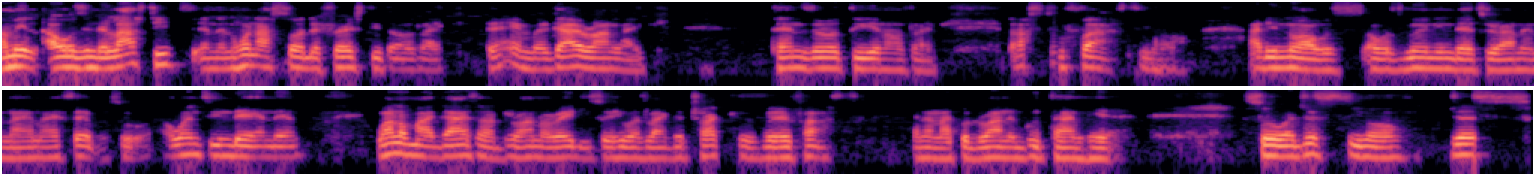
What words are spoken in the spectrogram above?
I mean, I was in the last heat, and then when I saw the first heat, I was like, damn, a guy ran like 10 0 3, and I was like, that's too fast. You know, I didn't know I was I was going in there to run a 997. So I went in there, and then one of my guys had run already. So he was like, the track is very fast, and then I could run a good time here. So I just, you know, just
